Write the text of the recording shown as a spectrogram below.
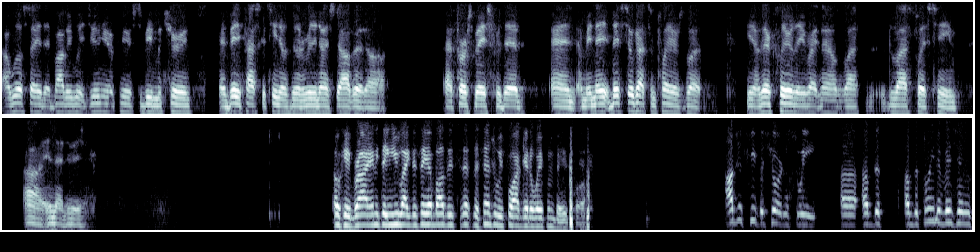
I will say that Bobby Witt Jr. appears to be maturing, and Vinny Pasquantino is doing a really nice job at uh, at first base for them. And I mean, they they still got some players, but you know they're clearly right now the last the last place team uh, in that division. Okay, Brian, anything you'd like to say about this the Central before I get away from baseball? I'll just keep it short and sweet. Uh, of the of the three divisions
